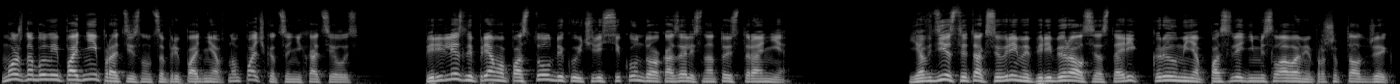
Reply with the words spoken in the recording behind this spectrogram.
Можно было и под ней протиснуться, приподняв, но пачкаться не хотелось. Перелезли прямо по столбику и через секунду оказались на той стороне. «Я в детстве так все время перебирался, а старик крыл меня последними словами», — прошептал Джейк.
